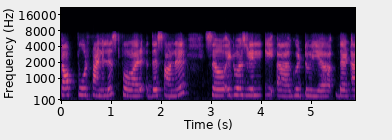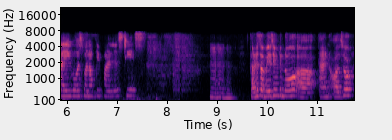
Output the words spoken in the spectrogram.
top four finalists for this honor. So it was really uh, good to hear that i was one of the finalists yes. Mm-hmm that is amazing to know. Uh, and also,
